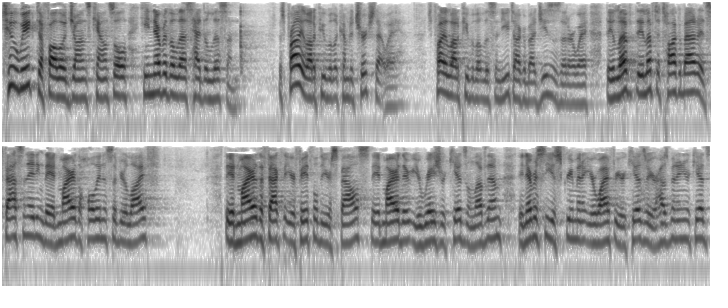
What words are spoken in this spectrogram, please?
Too weak to follow John's counsel, he nevertheless had to listen. There's probably a lot of people that come to church that way. There's probably a lot of people that listen to you talk about Jesus that are way. They love, they love to talk about it. It's fascinating. They admire the holiness of your life. They admire the fact that you're faithful to your spouse. They admire that you raise your kids and love them. They never see you screaming at your wife or your kids or your husband and your kids.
